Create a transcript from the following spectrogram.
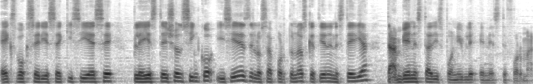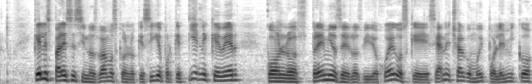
Xbox Series X y S, PlayStation 5 y si eres de los afortunados que tienen Stadia, también está disponible en este formato. ¿Qué les parece si nos vamos con lo que sigue? Porque tiene que ver con los premios de los videojuegos que se han hecho algo muy polémico,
